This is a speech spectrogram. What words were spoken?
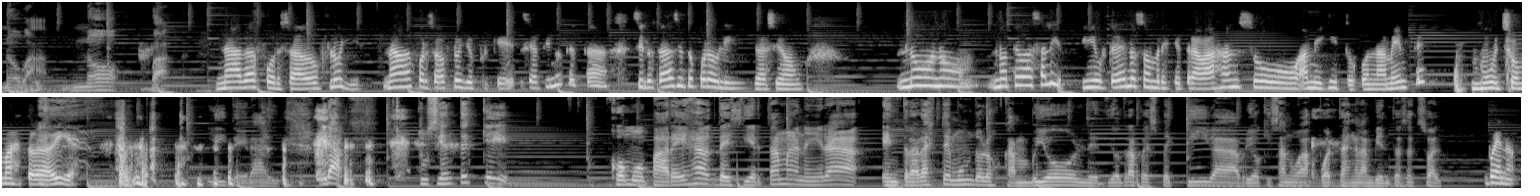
no va, no va nada forzado fluye, nada forzado fluye, porque si a ti no te está, si lo estás haciendo por obligación, no, no, no te va a salir. Y ustedes los hombres que trabajan su amiguito con la mente, mucho más todavía. Literal. Mira, tú sientes que como pareja, de cierta manera, entrar a este mundo los cambió, les dio otra perspectiva, abrió quizá nuevas puertas en el ambiente sexual. Bueno,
